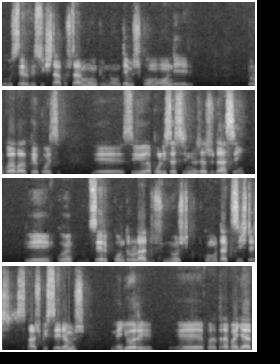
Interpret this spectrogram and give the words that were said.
o serviço que está a custar muito, não temos como onde procurar qualquer coisa. Se a polícia se nos ajudasse a ser controlados, nós como taxistas, acho que seríamos melhor é, para trabalhar.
